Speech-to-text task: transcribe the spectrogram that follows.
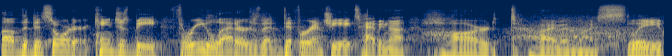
of the disorder. It can't just be three letters that differentiates having a hard time in my sleep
